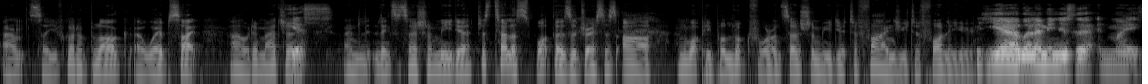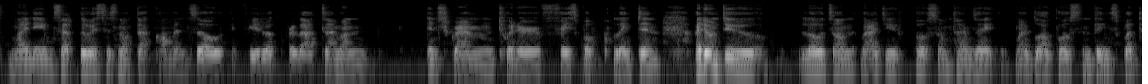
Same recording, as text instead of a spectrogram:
Um, so you've got a blog, a website, I would imagine, yes. and links to social media. Just tell us what those addresses are and what people look for on social media to find you, to follow you. Yeah, well, I mean, just the, my my name Seth Lewis is not that common, so if you look for that, I'm on Instagram, Twitter, Facebook, LinkedIn. I don't do loads on. I do post sometimes. I my blog posts and things, but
